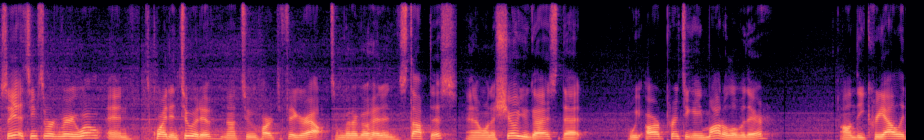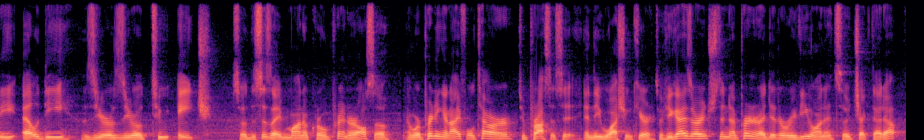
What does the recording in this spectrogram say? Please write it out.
So yeah, it seems to work very well and it's quite intuitive, not too hard to figure out. So I'm gonna go ahead and stop this and I wanna show you guys that we are printing a model over there on the Creality LD002H. So this is a monochrome printer also, and we're printing an Eiffel Tower to process it in the wash and cure. So if you guys are interested in that printer, I did a review on it, so check that out.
